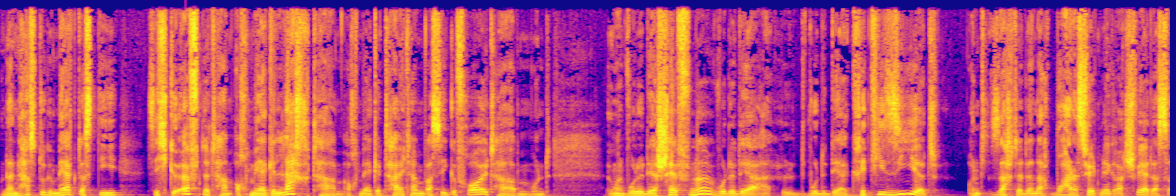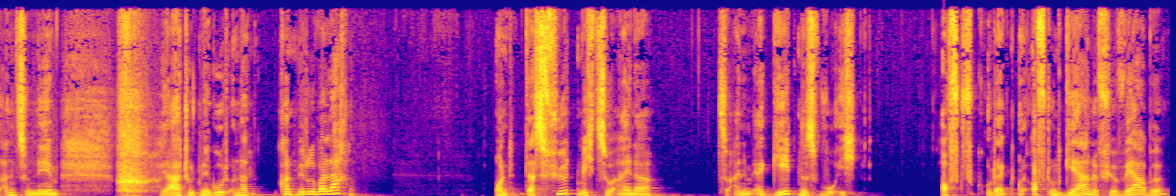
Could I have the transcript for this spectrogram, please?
Und dann hast du gemerkt, dass die sich geöffnet haben, auch mehr gelacht haben, auch mehr geteilt haben, was sie gefreut haben. Und irgendwann wurde der Chef, ne, wurde der, wurde der kritisiert und sagte danach, boah, das fällt mir gerade schwer, das anzunehmen. Ja, tut mir gut. Und dann konnten wir drüber lachen. Und das führt mich zu einer, zu einem Ergebnis, wo ich oft oder oft und gerne für Werbe,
